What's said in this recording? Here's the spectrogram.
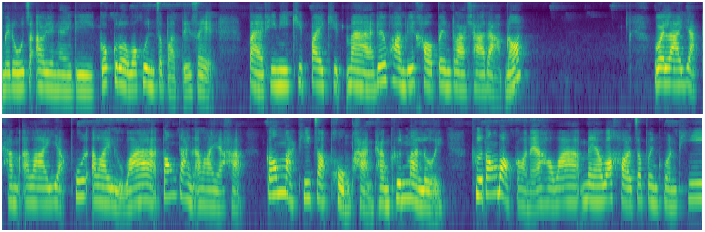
ไม่รู้จะเอายังไงดี ก็กลัวว่าคุณจะปฏิเสธ แต่ทีนี้คิดไปคิดมาด้วยความที่เขาเป็นราชาดาบเนาะเวลาอยากทำอะไรอยากพูดอะไรหรือว่าต้องการอะไรอะค่ะ ก็หมักที่จะผงผางทำขึ้นมาเลย คือต้องบอกก่อนนะคะว่า แม้ว่าเขาจะเป็นคนที่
